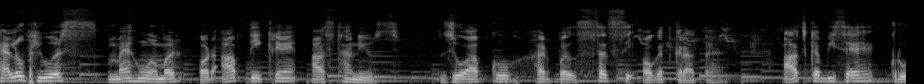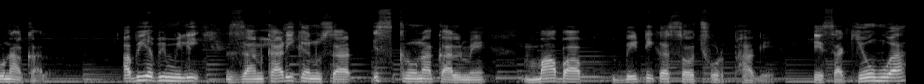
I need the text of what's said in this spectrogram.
हेलो व्यूअर्स मैं हूँ अमर और आप देख रहे हैं आस्था न्यूज़, जो आपको हर पल सच से अवगत कराता है। आज का विषय है कोरोना काल। अभी अभी मिली जानकारी के अनुसार इस कोरोना काल में माँ बाप बेटी का शव छोड़ भागे। ऐसा क्यों हुआ?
